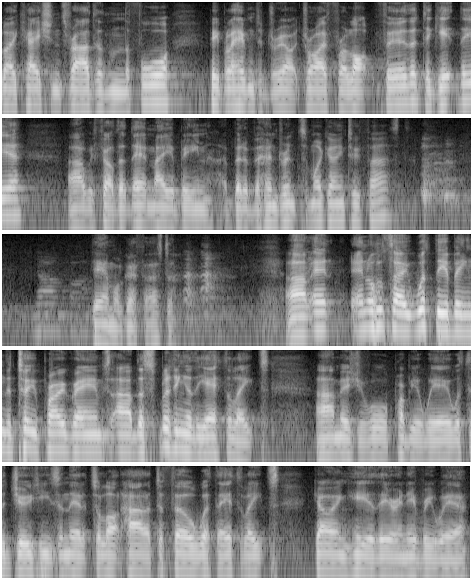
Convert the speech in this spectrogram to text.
locations rather than the four, people are having to drive for a lot further to get there. Uh, we felt that that may have been a bit of a hindrance. Am I going too fast? No, Damn, I'll go faster. Um, and, and also, with there being the two programs, uh, the splitting of the athletes, um, as you're all probably aware, with the duties and that, it's a lot harder to fill with athletes going here, there, and everywhere.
